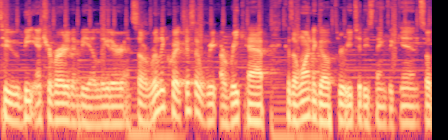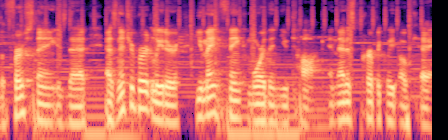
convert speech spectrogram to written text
to be introverted and be a leader. And so, really quick, just a, re- a recap, because I wanted to go through each of these things again. So, the first thing is that as an introvert leader, you may think more than you talk, and that is perfectly okay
